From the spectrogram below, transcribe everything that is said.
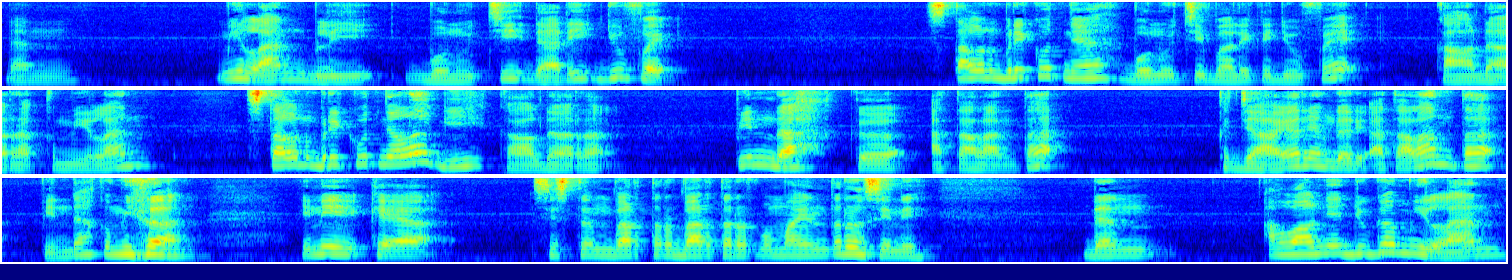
dan Milan beli Bonucci dari Juve. Setahun berikutnya Bonucci balik ke Juve, Caldara ke Milan, Setahun berikutnya lagi Caldara pindah ke Atalanta, ke Jair yang dari Atalanta pindah ke Milan. Ini kayak sistem barter-barter pemain terus ini. Dan awalnya juga Milan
